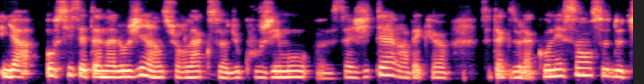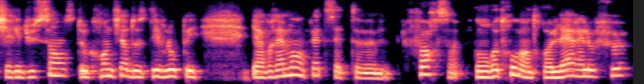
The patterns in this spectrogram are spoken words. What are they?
Il y a aussi cette analogie hein, sur l'axe du coup Gémeaux-Sagittaire euh, avec euh, cet axe de la connaissance, de tirer du sens, de grandir, de se développer. Il y a vraiment en fait cette force qu'on retrouve entre l'air et le feu,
